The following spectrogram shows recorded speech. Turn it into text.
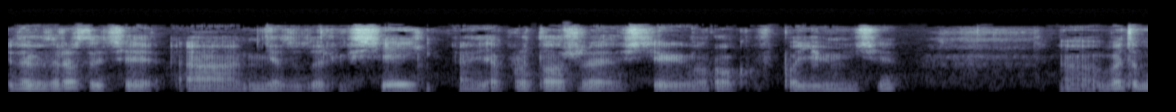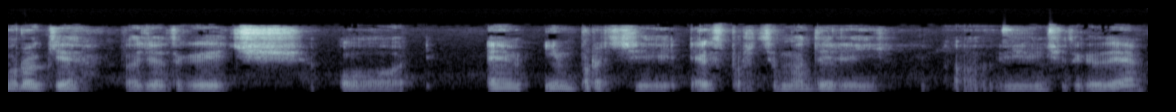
Итак, здравствуйте, а, меня зовут Алексей, а я продолжаю серию уроков по Unity. А, в этом уроке пойдет речь о импорте и экспорте моделей в Unity 3D,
